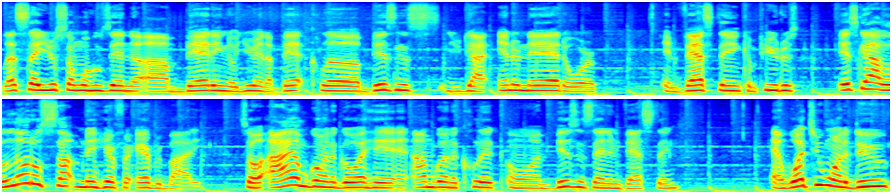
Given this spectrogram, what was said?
Let's say you're someone who's in um, betting or you're in a bet club business, you got internet or investing, computers. It's got a little something in here for everybody. So I am going to go ahead and I'm going to click on business and investing. And what you want to do,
